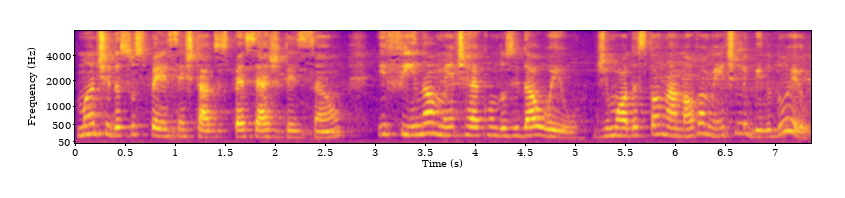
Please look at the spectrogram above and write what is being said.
mantida suspensa em estados especiais de tensão e finalmente reconduzida ao eu, de modo a se tornar novamente libido do eu.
